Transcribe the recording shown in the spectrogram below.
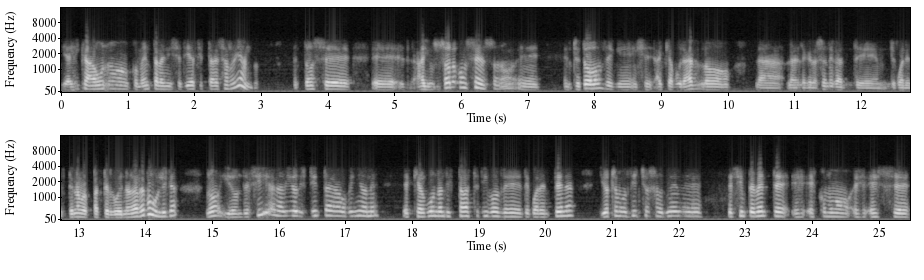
y ahí cada uno comenta la iniciativa que está desarrollando. Entonces, eh, hay un solo consenso ¿no? Eh, entre todos de que hay que apurar lo, la, declaración de, cuarentena por parte del gobierno de la República, ¿no? y donde sí han habido distintas opiniones, es que algunos han dictado este tipo de, cuarentena y otros hemos dicho eso tiene, es simplemente es, como es, es,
